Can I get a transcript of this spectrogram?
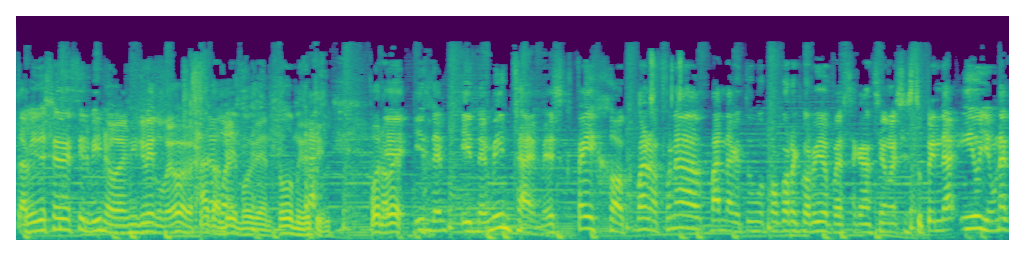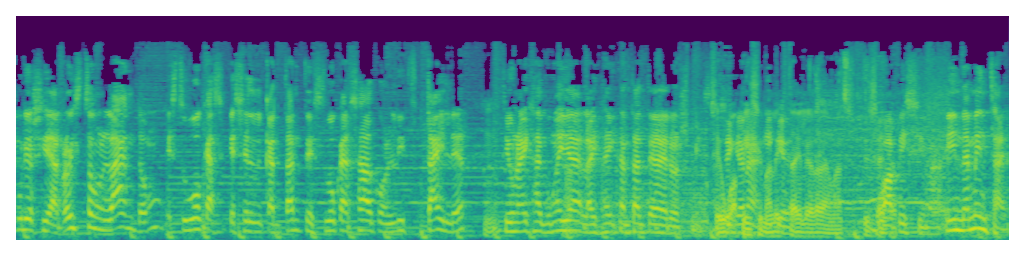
También, sé decir vino en griego, pero Ah, también, muy bien, todo muy útil. Bueno, a ver. Eh, in, the, in, the, meantime, Spacehawk. Bueno, fue una banda que tuvo poco recorrido, pero esta canción es estupenda. Y oye, una curiosidad: Royston Landon, estuvo, que es el cantante, estuvo casado con Liv Tyler. Mm. Tiene una hija con ella, la hija y cantante de Aerosmith. Sí, guapísima Liv Tyler, además. guapísima. In the meantime.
